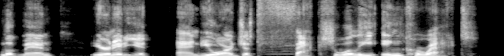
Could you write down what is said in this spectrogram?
Look, man, you're an idiot, and you are just factually incorrect.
